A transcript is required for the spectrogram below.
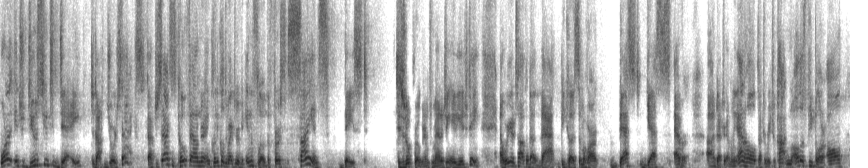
Want to introduce you today to Dr. George Sachs. Dr. Sachs is co-founder and clinical director of Inflow, the first science-based digital program for managing ADHD. And we're going to talk about that because some of our best guests ever, uh, Dr. Emily Anhalt, Dr. Rachel Cotton, all those people are all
